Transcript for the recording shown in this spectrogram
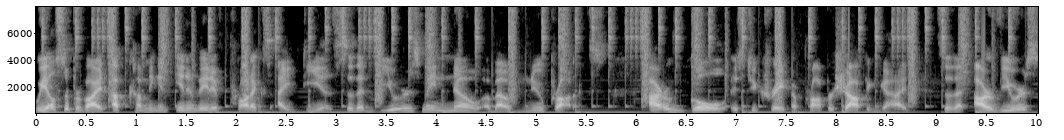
We also provide upcoming and innovative products ideas so that viewers may know about new products. Our goal is to create a proper shopping guide so that our viewers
